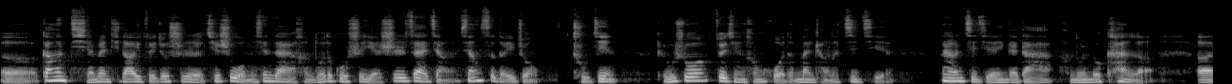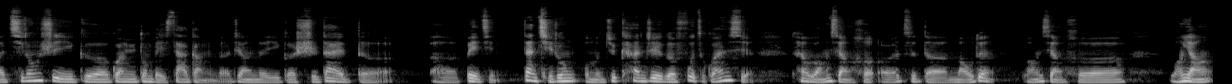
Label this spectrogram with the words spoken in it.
呃，刚刚前面提到一嘴，就是其实我们现在很多的故事也是在讲相似的一种处境，比如说最近很火的《漫长的季节》，《漫长季节》应该大家很多人都看了，呃，其中是一个关于东北下岗的这样的一个时代的呃背景，但其中我们去看这个父子关系，看王想和儿子的矛盾，王想和王阳。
